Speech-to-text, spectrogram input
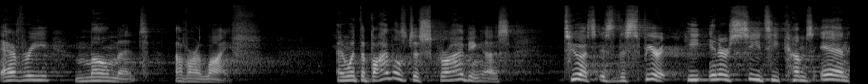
every moment of our life. And what the Bible's describing us to us is the Spirit. He intercedes, He comes in,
